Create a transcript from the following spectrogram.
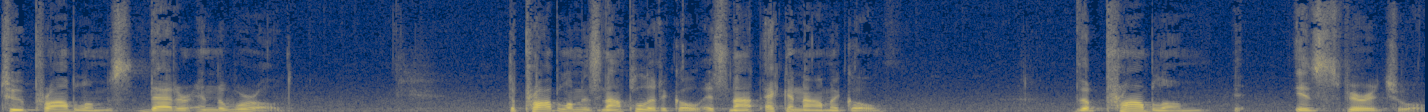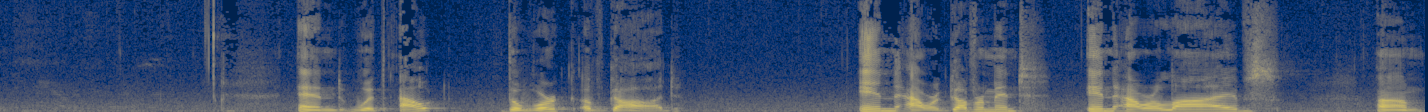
to problems that are in the world. The problem is not political, it's not economical. The problem is spiritual. And without the work of God in our government, in our lives, um,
